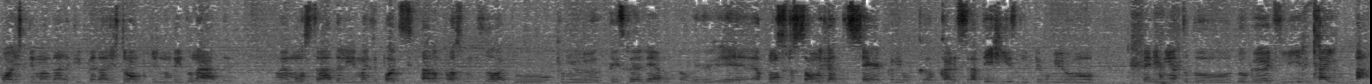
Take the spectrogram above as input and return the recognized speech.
pode ter mandado aquele pedaço de tronco, porque ele não veio do nada. Não é mostrado ali, mas ele pode citar no próximo episódio, o que o Miru está escrevendo. Talvez é, a construção já do cerco ali, o, o cara é estrategista, ele pegou o Miru no ferimento do, do Guts ali e ele caiu. Pá!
